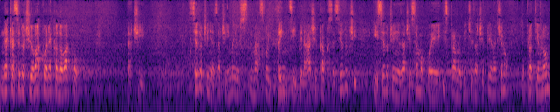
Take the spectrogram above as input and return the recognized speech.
neka sjedoči ovako, nekad ovako. Znači, svjedočenja, znači, imaju, ima svoj princip i način kako se svjedoči i svjedočenje, znači, samo koje je ispravno biće znači, prihvaćeno, u protivnom,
